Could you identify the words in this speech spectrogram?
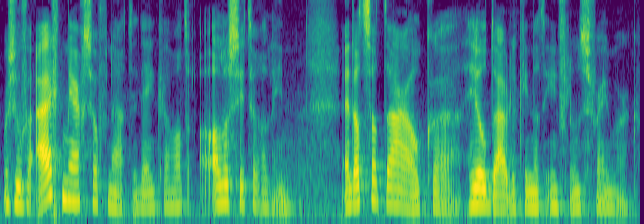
maar ze hoeven eigenlijk nergens over na te denken, want alles zit er al in. En dat zat daar ook heel duidelijk in dat influence framework.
